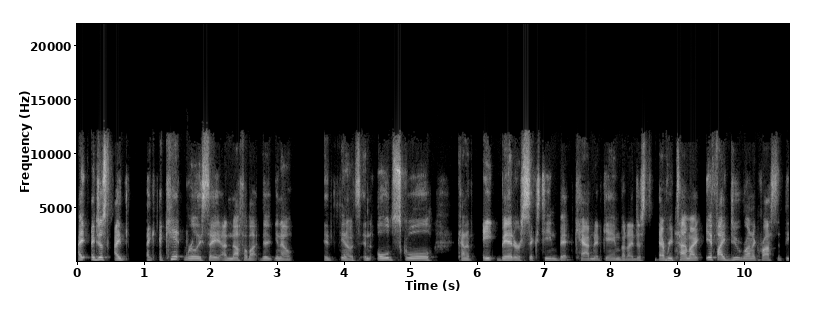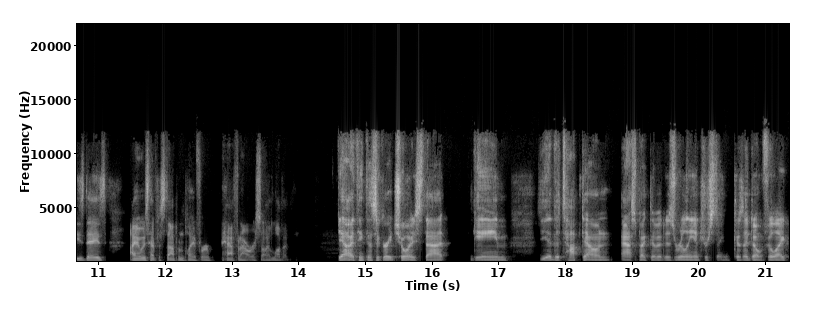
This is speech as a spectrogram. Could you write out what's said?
I, I just I, I can't really say enough about the you know it you know it's an old school kind of 8 bit or 16 bit cabinet game but i just every time i if i do run across it these days I always have to stop and play for half an hour. So I love it. Yeah, I think that's a great choice. That game, yeah, the top down aspect of it is really interesting because I don't feel like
